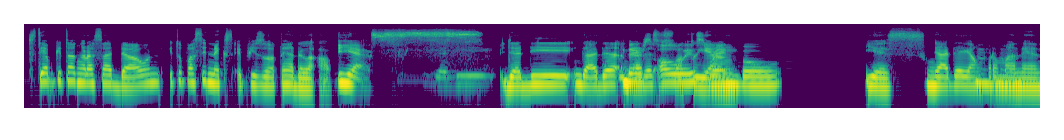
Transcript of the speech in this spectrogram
setiap kita ngerasa down itu pasti next episode-nya adalah up. Yes. Jadi nggak ada nggak ada sesuatu always yang rainbow. yes nggak ada yang Mhm. permanen.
